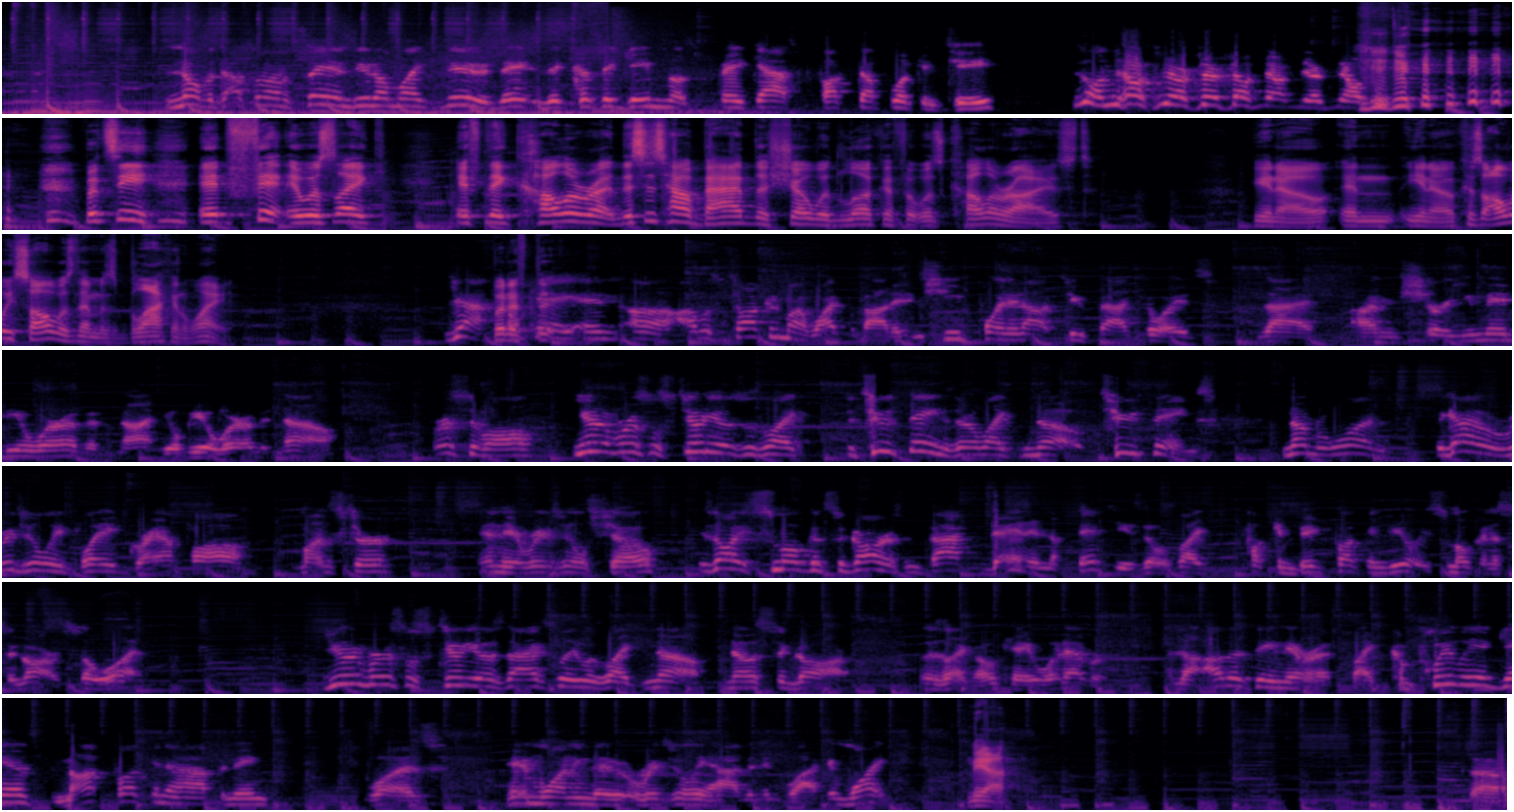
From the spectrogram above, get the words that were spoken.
No, but that's what I'm saying, dude. I'm like, dude, they because they, gave him those fake ass, fucked up looking teeth. No, no, no, no, no, no, no, no. but see, it fit. It was like if they color. This is how bad the show would look if it was colorized. You know, and you know, because all we saw was them as black and white. Yeah, But if the- okay. and uh, I was talking to my wife about it, and she pointed out two factoids that I'm sure you may be aware of. If not, you'll be aware of it now. First of all, Universal Studios was like the two things. They're like, no, two things. Number one, the guy who originally played Grandpa Munster in the original show, he's always smoking cigars. And back then in the 50s, it was like fucking big fucking deal. He's smoking a cigar. So what? Universal Studios actually was like, no, no cigar. It was like, okay, whatever. And the other thing they were like completely against, not fucking happening, was him wanting to originally have it in black and white. Yeah. So, Um,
